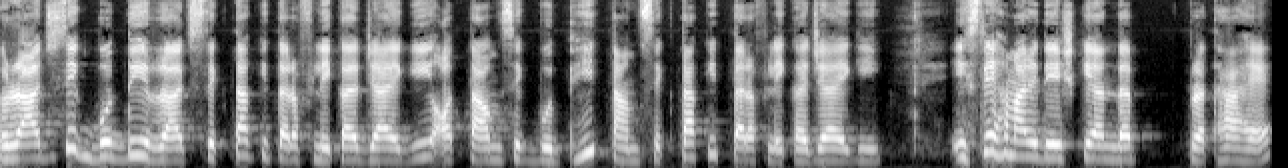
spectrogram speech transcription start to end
राजसिक बुद्धि राजसिकता की तरफ़ लेकर जाएगी और तामसिक बुद्धि तामसिकता की तरफ़ लेकर जाएगी। इसलिए हमारे देश के अंदर प्रथा है।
